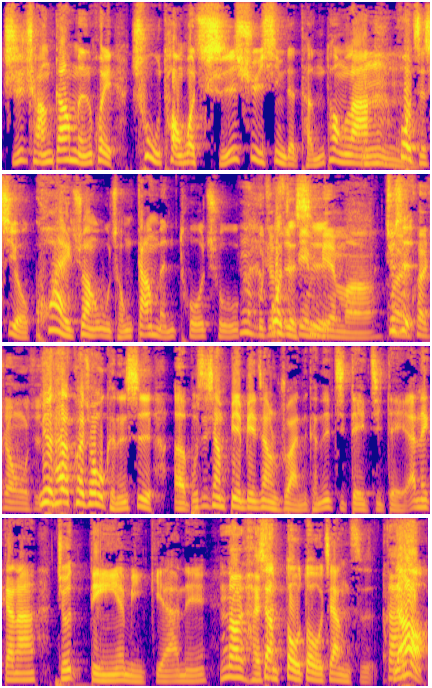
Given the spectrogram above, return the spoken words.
直肠肛门会触痛或持续性的疼痛啦，或者是有块状物从肛门脱出，嗯那不或者就是便便吗？就是块状物是没有它的块状物可能是呃不是像便便这样软的，可能是几得几得，啊那干啦就顶也米干呢。那还像痘痘这样子，然后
